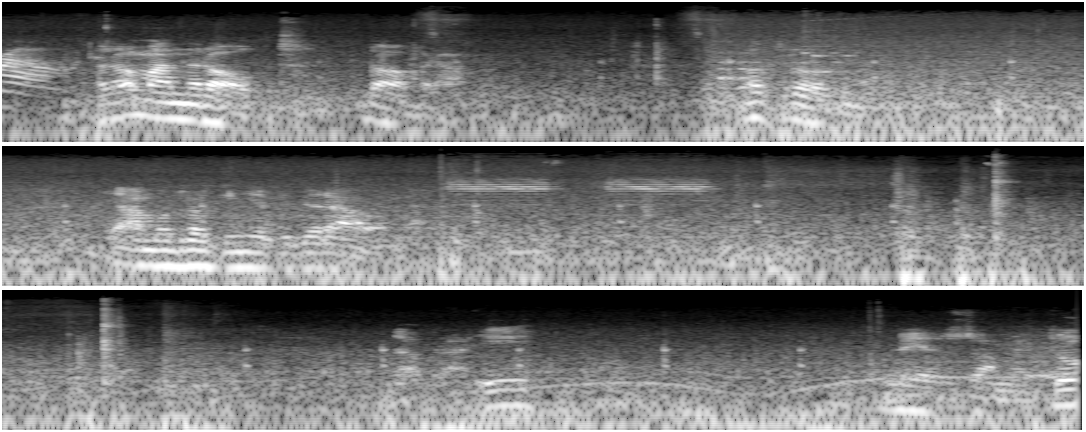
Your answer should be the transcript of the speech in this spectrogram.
Road. Roman Road. Dobra. No trudno. Ja mu drogi nie wybierałem. Dobra i wyjeżdżamy tu.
